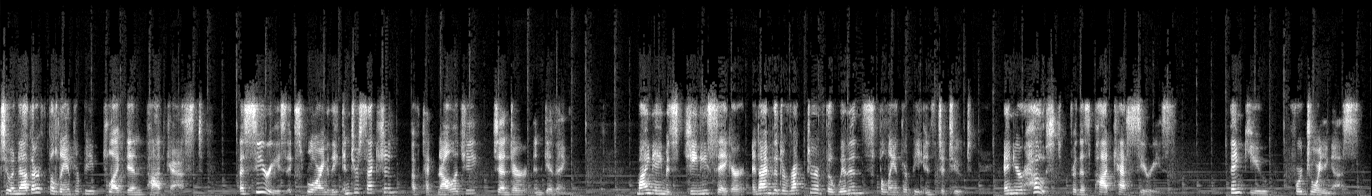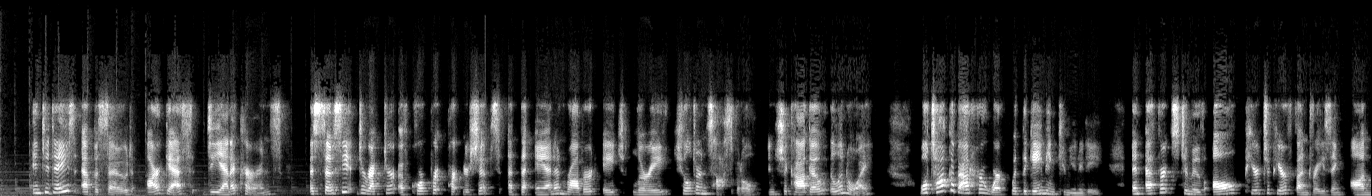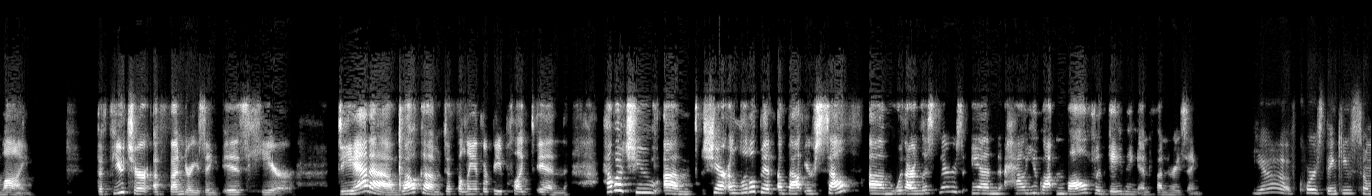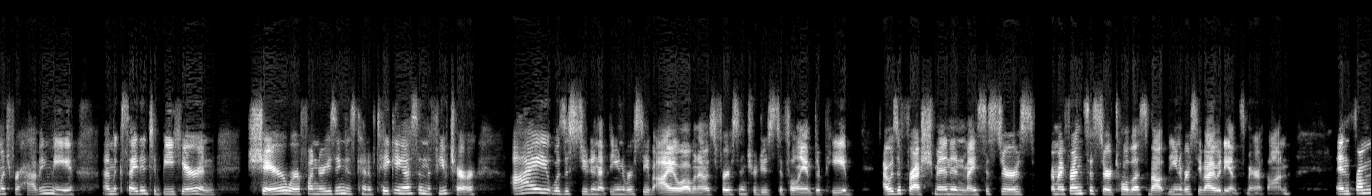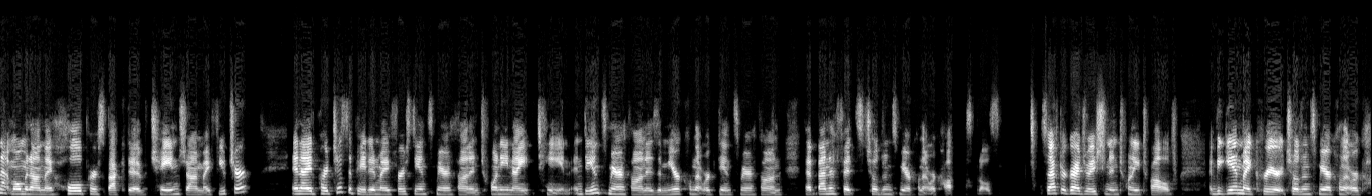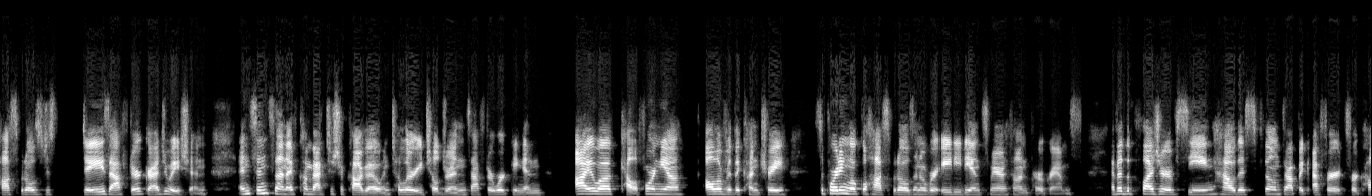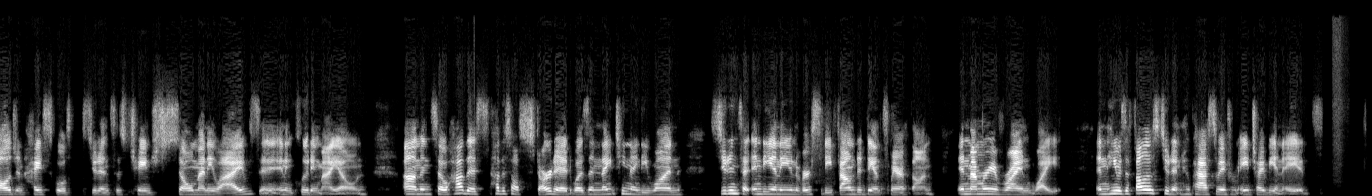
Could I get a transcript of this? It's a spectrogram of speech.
to another Philanthropy Plugged In podcast, a series exploring the intersection of technology, gender, and giving. My name is Jeannie Sager, and I'm the director of the Women's Philanthropy Institute and your host for this podcast series. Thank you for joining us. In today's episode, our guest, Deanna Kearns, Associate Director of Corporate Partnerships at the Ann and Robert H. Lurie Children's Hospital in Chicago, Illinois, will talk about her work with the gaming community and efforts to move all peer to peer fundraising online. The future of fundraising is here. Deanna, welcome to Philanthropy Plugged In. How about you um, share a little bit about yourself um, with our listeners and how you got involved with gaming and fundraising? Yeah, of course. Thank you so much for having me. I'm excited to be here and share where fundraising is kind of taking us in the future. I was a student at the University of Iowa when I was first introduced to philanthropy. I was a freshman, and my sisters, or my friend's sister, told us about the University of Iowa Dance Marathon. And from that moment on, my whole perspective changed on my future. And I had participated in my first dance marathon in 2019. And Dance Marathon is a Miracle Network dance marathon that benefits Children's Miracle Network hospitals. So after graduation in 2012, I began my career at Children's Miracle Network hospitals just days after graduation. And since then, I've come back to Chicago and to Lurie Children's after working in Iowa, California, all over the country, supporting local hospitals and over 80 dance marathon programs. I've had the pleasure of seeing how this philanthropic effort for college and high school students has changed so many lives, and, including my own. Um, and so, how this how this all started was in 1991. Students at Indiana University founded Dance Marathon in memory of Ryan White and he was a fellow student who passed away from HIV and AIDS.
